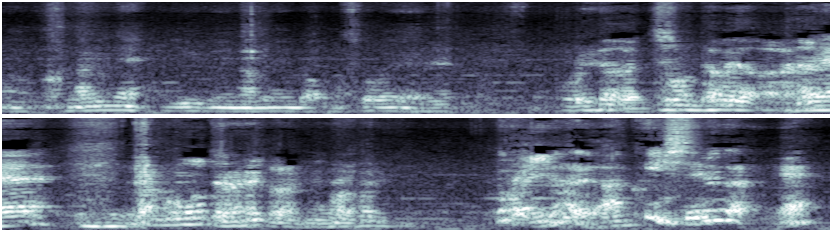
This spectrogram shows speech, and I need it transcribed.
まあ、かなりね、有名なメンバーも揃え俺らが一番ダメだからね。ね。何も持ってないからね。まあ、今ランクインしてるからね。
